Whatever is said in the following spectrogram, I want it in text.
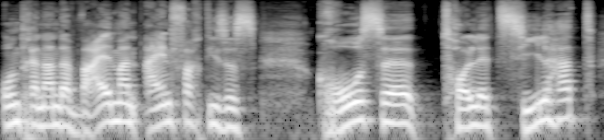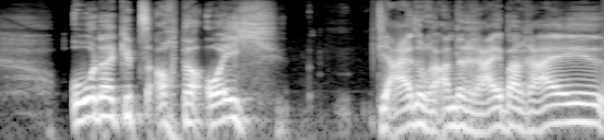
untereinander, weil man einfach dieses große, tolle Ziel hat? Oder gibt es auch bei euch die eine oder andere Reiberei,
